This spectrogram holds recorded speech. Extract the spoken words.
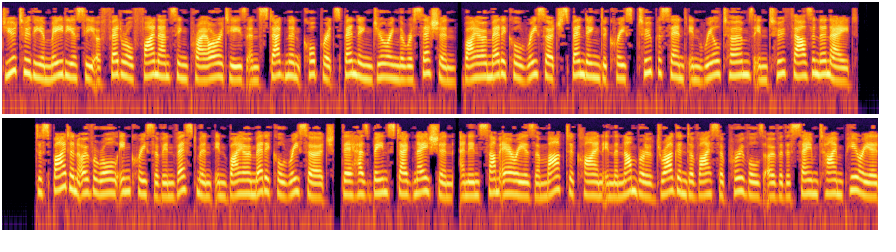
Due to the immediacy of federal financing priorities and stagnant corporate spending during the recession, biomedical research spending decreased 2% in real terms in 2008. Despite an overall increase of investment in biomedical research, there has been stagnation, and in some areas a marked decline in the number of drug and device approvals over the same time period.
